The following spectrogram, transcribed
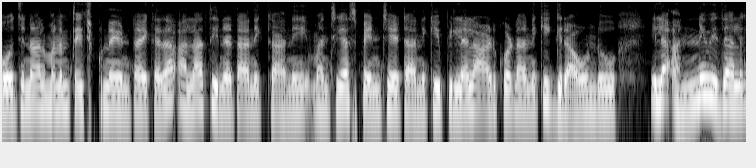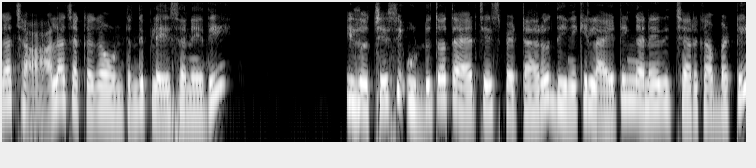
భోజనాలు మనం తెచ్చుకునే ఉంటాయి కదా అలా తినటానికి కానీ మంచిగా స్పెండ్ చేయటానికి పిల్లలు ఆడుకోవడానికి గ్రౌండు ఇలా అన్ని విధాలుగా చాలా చక్కగా ఉంటుంది ప్లేస్ అనేది. ఇది వచ్చేసి వుడ్తో తయారు చేసి పెట్టారు. దీనికి లైటింగ్ అనేది ఇచ్చారు కాబట్టి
